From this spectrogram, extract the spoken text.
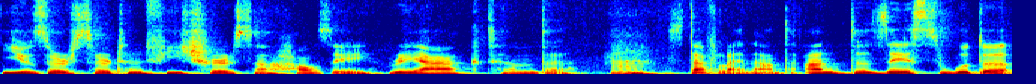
use certain features and how they react and uh, mm. stuff like that. And this would uh,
